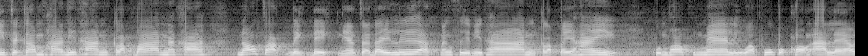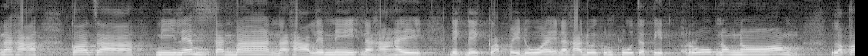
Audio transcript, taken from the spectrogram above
กิจกรรมพานิทานกลับบ้านนะคะ นอกจากเด็กๆเนี่ยจะได้เลือกหนังสือนิทานกลับไปให้คุณพ่อคุณแม่หรือว่าผู้ปกครองอ่านแล้วนะคะ ก็จะมีเล่มกันบ้านนะคะ เล่มนี้นะคะให้เด็กๆกลับไปด้วยนะคะ โดยคุณครูจะติดรูปน้องๆ แล้วก็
